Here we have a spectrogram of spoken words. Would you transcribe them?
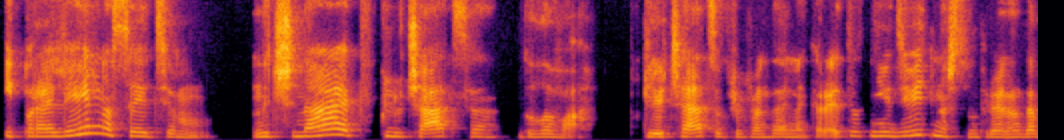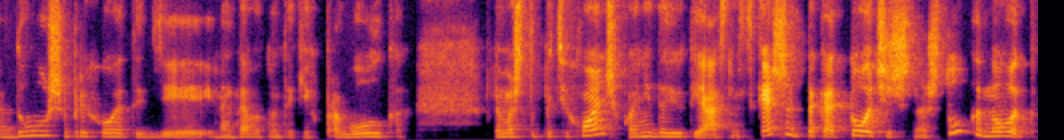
И параллельно с этим начинает включаться голова, включаться префронтальная кора. Это вот неудивительно, что, например, иногда в душе приходят идеи, иногда вот на таких прогулках, потому что потихонечку они дают ясность. Конечно, это такая точечная штука, но вот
